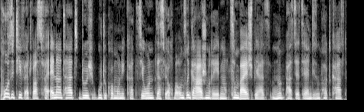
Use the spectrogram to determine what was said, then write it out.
positiv etwas verändert hat durch gute Kommunikation, dass wir auch über unsere Gagen reden, zum Beispiel, als ne, passt jetzt ja in diesem Podcast.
